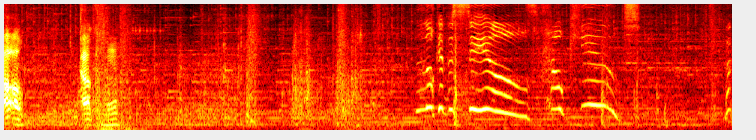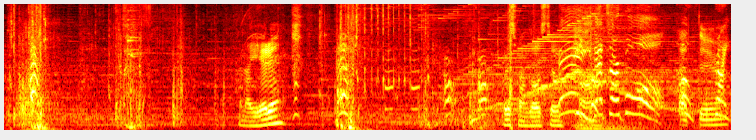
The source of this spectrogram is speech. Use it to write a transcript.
Uh oh. Okay. Come here. Look at the seals. How cute. And now you hit it. Where this one goes to? Hey, that's our ball. Up there. Right.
